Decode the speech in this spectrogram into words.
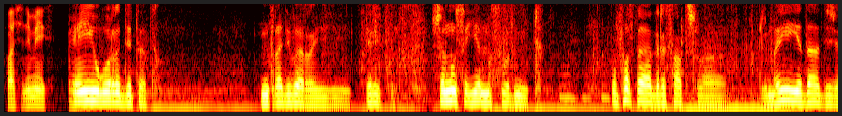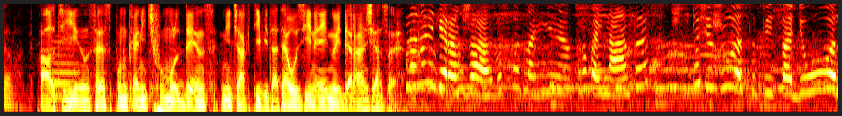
faci nimic. E urât de tot. Într-adevăr, e pericol. Și nu se ia măsuri nici. A fost adresat și la primărie, dar degeaba. Alții însă spun că nici fumul dens, nici activitatea uzinei nu-i deranjează. Nu, nu ne deranjează. Vă spun, la trupa înaltă și se duce jos pe stadion,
